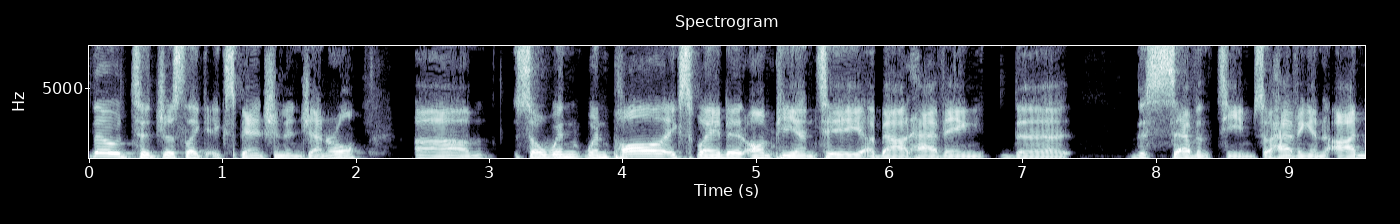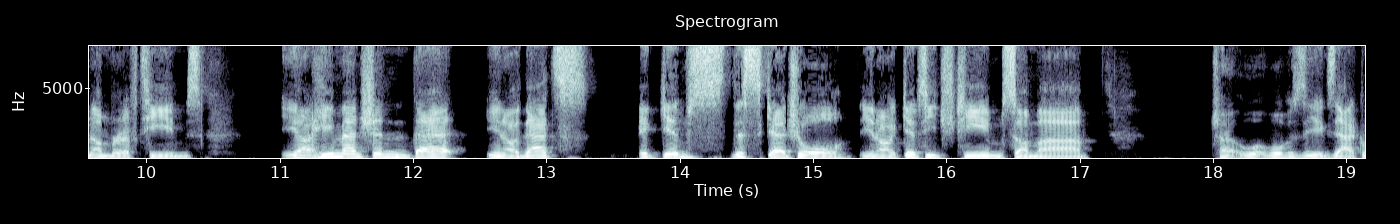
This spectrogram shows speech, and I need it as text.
though to just like expansion in general. Um, so when when Paul explained it on PMT about having the the seventh team, so having an odd number of teams, you know, he mentioned that you know that's it gives the schedule, you know, it gives each team some uh try, what was the exact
